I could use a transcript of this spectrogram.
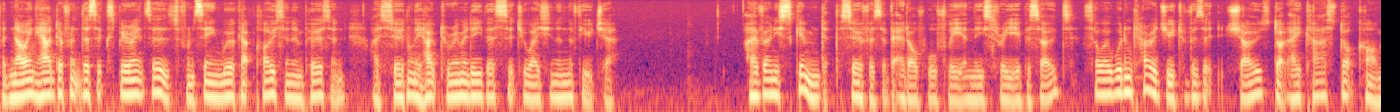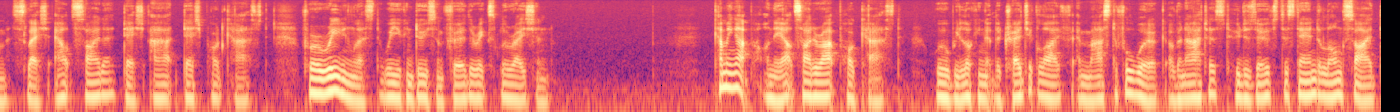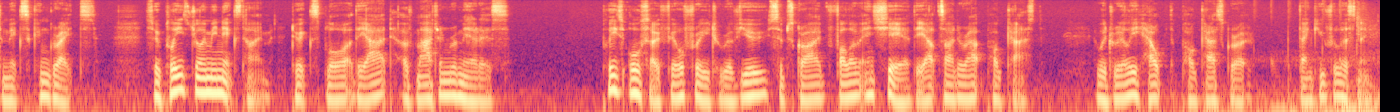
But knowing how different this experience is from seeing work up close and in person, I certainly hope to remedy this situation in the future. I have only skimmed the surface of Adolf Wolfli in these three episodes, so I would encourage you to visit shows.acast.com slash outsider-art-podcast for a reading list where you can do some further exploration. Coming up on the Outsider Art podcast, we will be looking at the tragic life and masterful work of an artist who deserves to stand alongside the Mexican greats. So please join me next time to explore the art of Martin Ramirez. Please also feel free to review, subscribe, follow, and share the Outsider Art podcast. It would really help the podcast grow. Thank you for listening.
